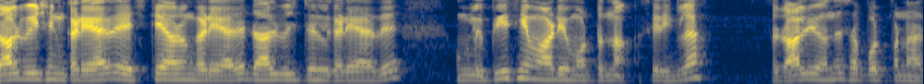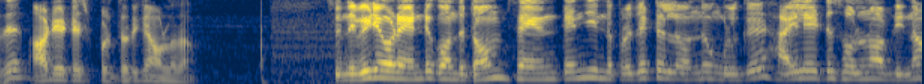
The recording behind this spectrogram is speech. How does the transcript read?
டால்விஷன் கிடையாது ஹெச்டிஆரும் கிடையாது டால்விஜிட்டல் கிடையாது. உங்களுக்கு பிசிஎம் ஆடியோ மட்டும்தான். சரிங்களா? ஸோ டால்வி வந்து சப்போர்ட் பண்ணாது. ஆடியோ டெஸ்ட் பொறுத்த வரைக்கும் அவ்வளோதான் ஸோ இந்த வீடியோட எண்டுக்கு வந்துட்டோம். ஸோ எனக்கு தெரிஞ்சு இந்த ப்ரொஜெக்டரில் வந்து உங்களுக்கு ஹைலைட்டு சொல்லணும் அப்படின்னா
